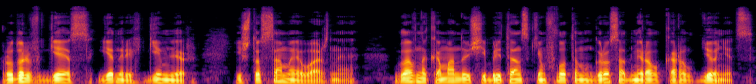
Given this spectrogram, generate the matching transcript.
Рудольф Гесс, Генрих Гиммлер и, что самое важное, главнокомандующий британским флотом гросс-адмирал Карл Дёнец,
